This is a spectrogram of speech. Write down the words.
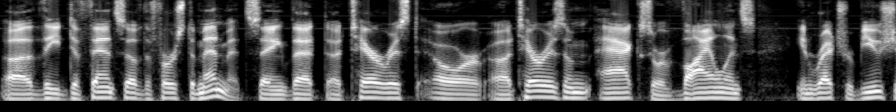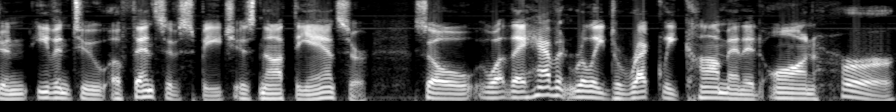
uh, the defense of the First Amendment, saying that uh, terrorist or uh, terrorism acts or violence in retribution, even to offensive speech, is not the answer. So, well, they haven't really directly commented on her,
